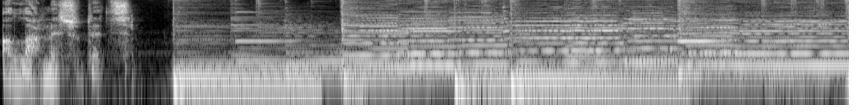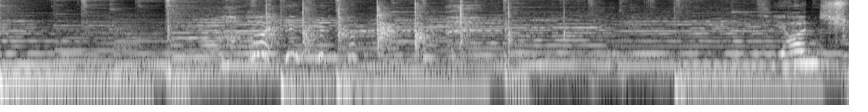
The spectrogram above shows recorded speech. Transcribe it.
Allah mesut etsin. Yani şu,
